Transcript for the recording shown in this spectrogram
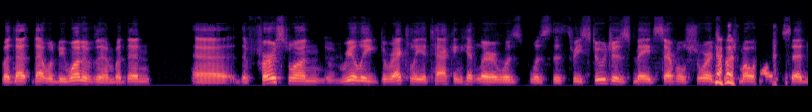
but that that would be one of them. But then uh, the first one, really directly attacking Hitler, was was the Three Stooges made several shorts, which Moe said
